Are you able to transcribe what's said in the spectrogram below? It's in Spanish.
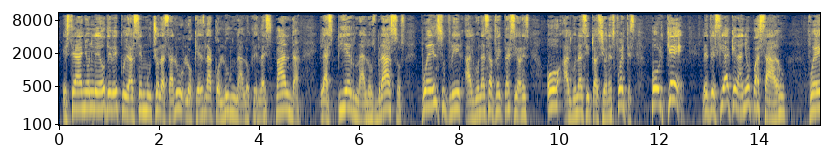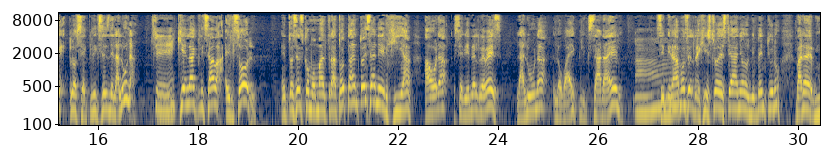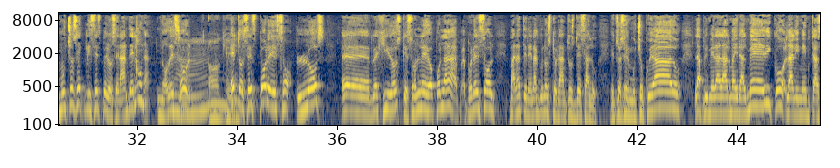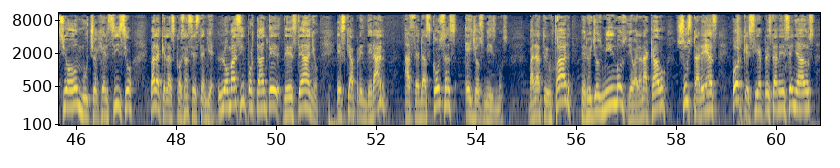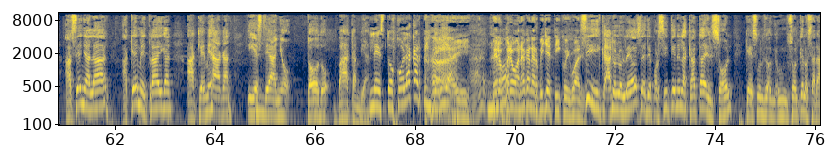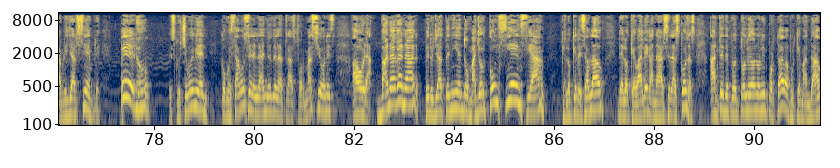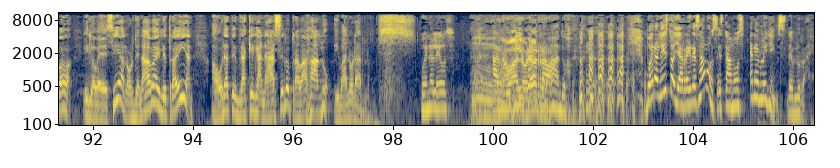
Este año Leo debe cuidarse mucho la salud, lo que es la columna, lo que es la espalda, las piernas, los brazos. Pueden sufrir algunas afectaciones o algunas situaciones fuertes. ¿Por qué? Les decía que el año pasado fue los eclipses de la luna. Sí. ¿Quién la eclipsaba? El sol. Entonces, como maltrató tanto esa energía, ahora se viene el revés la luna lo va a eclipsar a él. Ah. Si miramos el registro de este año 2021, van a haber muchos eclipses, pero serán de luna, no de sol. Ah. Entonces, por eso los eh, regidos que son Leo por, la, por el sol van a tener algunos quebrantos de salud. Entonces, mucho cuidado, la primera alarma ir al médico, la alimentación, mucho ejercicio para que las cosas estén bien. Lo más importante de este año es que aprenderán hacer las cosas ellos mismos. Van a triunfar, pero ellos mismos llevarán a cabo sus tareas porque siempre están enseñados a señalar, a que me traigan, a que me hagan y este año todo va a cambiar. Les tocó la carpintería. Ay, Ah, pero, pero van a ganar billetico igual. Sí, claro, los leos de por sí tienen la carta del sol, que es un, un sol que los hará brillar siempre. Pero, escuche muy bien, como estamos en el año de las transformaciones, ahora van a ganar, pero ya teniendo mayor conciencia, que es lo que les he hablado, de lo que vale ganarse las cosas. Antes de pronto Leo no le importaba porque mandaba y le obedecían, ordenaba y le traían. Ahora tendrá que ganárselo, trabajarlo y valorarlo. Bueno, Leos. A a pero valorar. trabajando. bueno, listo, ya regresamos. Estamos en el Blue Jeans de Blue Radio.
